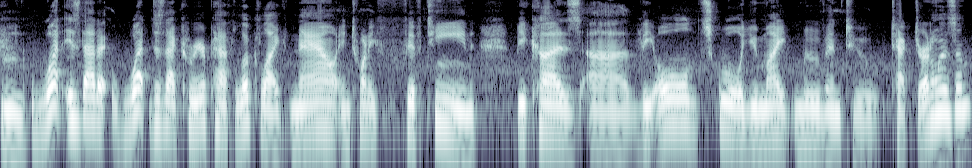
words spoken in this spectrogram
Hmm. What is that? What does that career path look like now in 2015? Because uh, the old school, you might move into tech journalism.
